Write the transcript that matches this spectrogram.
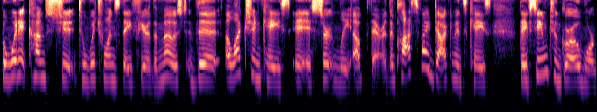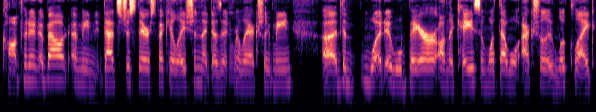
But when it comes to, to which ones they fear the most, the election case is certainly up there. The classified documents case, they've seemed to grow more confident about. I mean, that's just their speculation. That doesn't really actually mean uh, the, what it will bear on the case and what that will actually look like.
